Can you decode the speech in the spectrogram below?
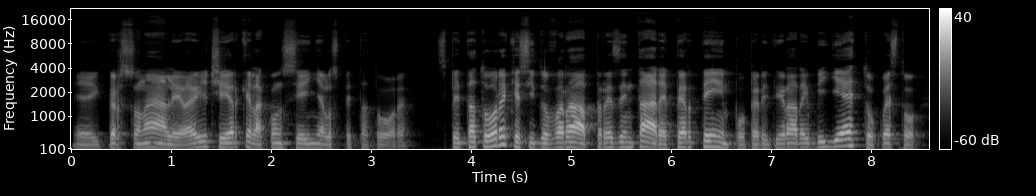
eh, il personale, la ricerca e la consegna allo spettatore. Spettatore che si dovrà presentare per tempo per ritirare il biglietto, questo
